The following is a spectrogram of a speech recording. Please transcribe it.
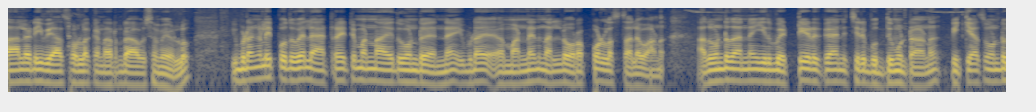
നാലടി വ്യാസമുള്ള കിണറിന്റെ ആവശ്യമേ ഉള്ളൂ. ഇവിടങ്ങളിൽ പൊതുവെ ലാറ്ററൈറ്റ് മണ്ണായതുകൊണ്ട് തന്നെ ഇവിടെ മണ്ണിന് നല്ല ഉറപ്പുള്ള സ്ഥലമാണ്. അതുകൊണ്ട് തന്നെ ഇത് വെട്ടിയെടുക്കാൻ ഇച്ചിരി ബുദ്ധിമുട്ടാണ്. പിക്കാസ് കൊണ്ട്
